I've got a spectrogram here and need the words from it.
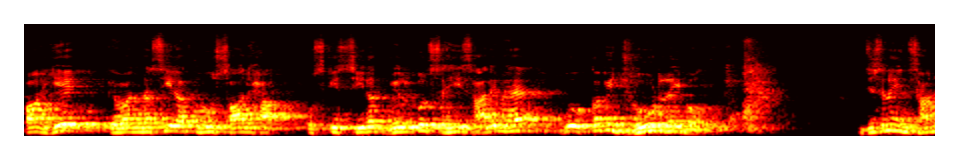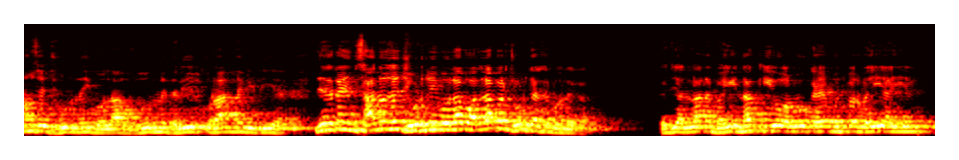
اور یہ کہ وہ نصیرت ہو صالحہ اس کی سیرت بالکل صحیح سالم ہے، وہ کبھی جھوٹ نہیں بولتا۔ جس نے انسانوں سے جھوٹ نہیں بولا، حضور نے دلیل قرآن نے بھی دی ہے۔ جس نے انسانوں سے جھوٹ نہیں بولا، وہ اللہ پر جھوٹ کیسے بولے گا؟ کہ جی اللہ نے وہی نہ کی ہو اور وہ کہے مجھ پر وہی آئی ہے۔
